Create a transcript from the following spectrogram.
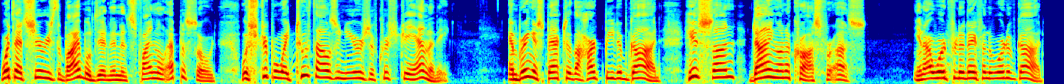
What that series, The Bible, did in its final episode was strip away 2,000 years of Christianity and bring us back to the heartbeat of God, His Son dying on a cross for us. In our word for today from the Word of God,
